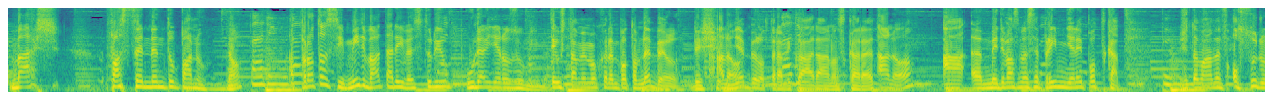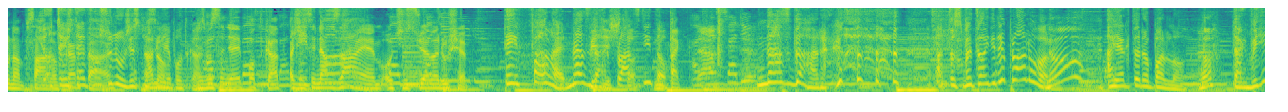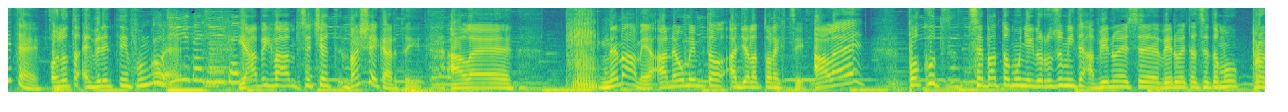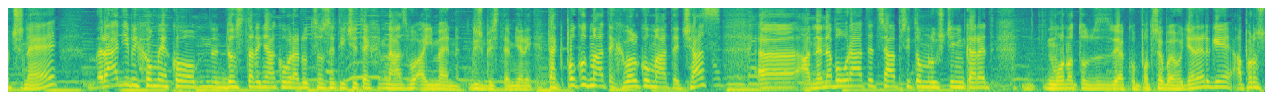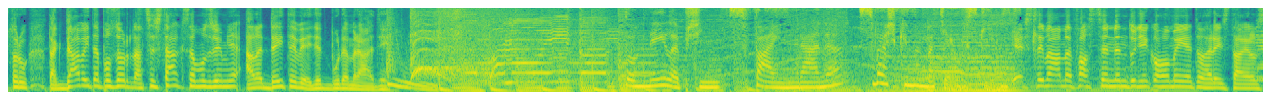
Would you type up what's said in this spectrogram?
máš v ascendentu panu. No. A proto si my dva tady ve studiu údajně rozumíme. Ty už tam mimochodem potom nebyl, když Ano. mě bylo teda vykládáno z karet. Ano, A e, my dva jsme se prý měli potkat. Že to máme v osudu napsáno Jo, to v je v osudu, že jsme se ano, měli potkat. Že jsme se měli potkat a že Ty si navzájem očistujeme duše. ty fale, nazdar, Vidíš to? plácni to. No, tak Nazdar. A to jsme to ani neplánovali. No. A jak to dopadlo? No. Tak vidíte, ono to evidentně funguje. Já bych vám přečet vaše karty, ale pff, nemám je a neumím to a dělat to nechci. Ale pokud třeba tomu někdo rozumíte a věnuje se, věnujete se tomu, proč ne? Rádi bychom jako dostali nějakou radu, co se týče těch názvů a jmen, když byste měli. Tak pokud máte chvilku, máte čas uh, a nenabouráte třeba při tom luštění karet, ono to jako potřebuje hodně energie a prostoru, tak dávejte pozor na cestách samozřejmě, ale dejte vědět, budem rádi. To nejlepší z Fajn rána s Vaškem Matějovským. Jestli máme v ascendentu někoho my, je to Harry Styles.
